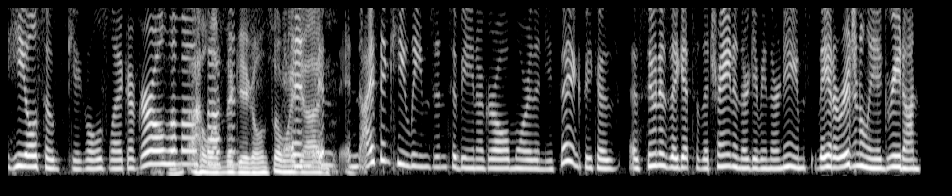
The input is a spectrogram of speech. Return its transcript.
he also giggles like a girl the most I love the often. giggles. Oh my and, god. and and I think he leans into being a girl more than you think because as soon as they get to the train and they're giving their names, they had originally agreed on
